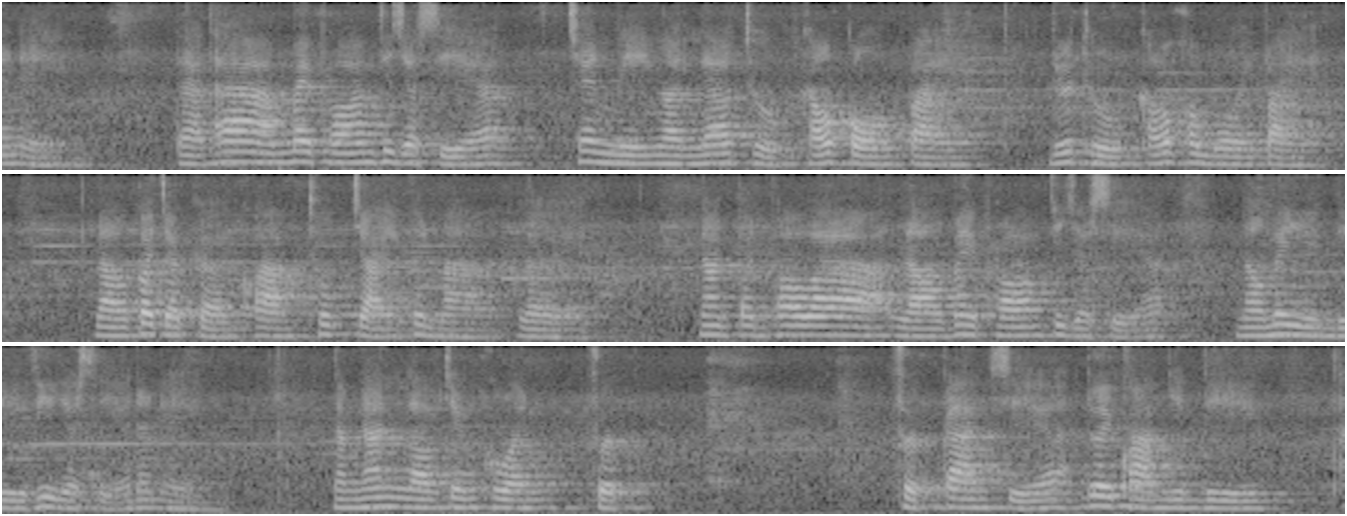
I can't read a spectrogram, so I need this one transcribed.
นั่นเอง แต่ถ้าไม่พร้อมที่จะเสีย เช่นมีเงินแล้วถูกเขาโกงไป หรือถูกเขาขโมยไป เราก็จะเกิดความทุกข์ใจขึ้นมาเลย นั่นเป็นเพราะว่าเราไม่พร้อมที่จะเสีย เราไม่ยินดีที่จะเสียนั่นเอง ดังนั้นเราจึงควรฝึก ฝึกการเสียด้วยความยินดีท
